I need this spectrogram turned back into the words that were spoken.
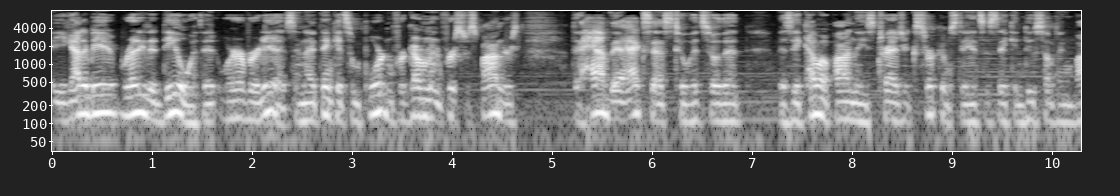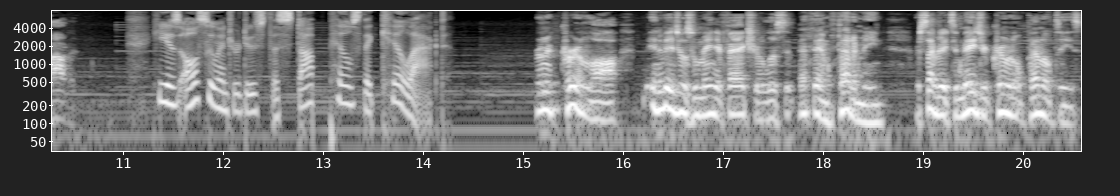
you got to be ready to deal with it wherever it is, and I think it's important for government first responders to have the access to it so that as they come upon these tragic circumstances, they can do something about it. He has also introduced the Stop Pills That Kill Act. Under current law, individuals who manufacture illicit methamphetamine are subject to major criminal penalties,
